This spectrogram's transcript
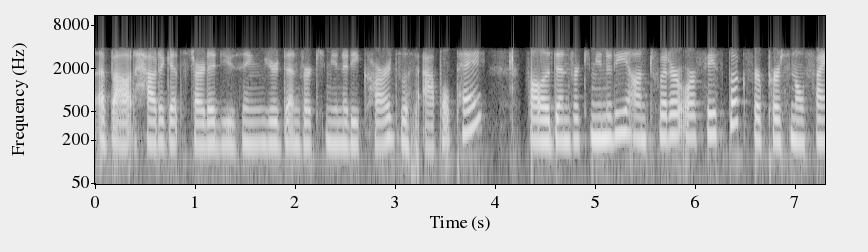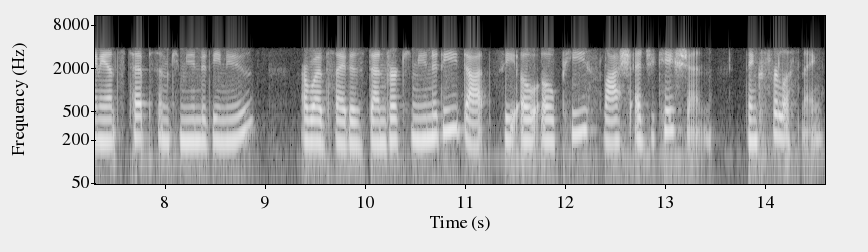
about how to get started using your Denver Community cards with Apple Pay. Follow Denver Community on Twitter or Facebook for personal finance tips and community news. Our website is denvercommunity.coop/education. Thanks for listening.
